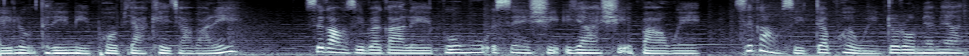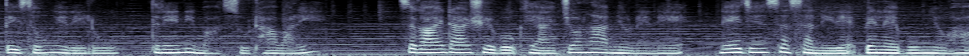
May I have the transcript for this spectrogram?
တယ်လို့သတင်းတွေဖော်ပြခဲ့ကြပါတယ်စစ်ကောင်စီဘက်ကလည်းဗိုလ်မှူးအဆင့်ရှိအရာရှိအပါအဝင်စစ်ကောင်စီတပ်ဖွဲ့ဝင်တော်တော်များများတိတ်ဆုံးခဲ့တယ်လို့သတင်းတွေမှာဆိုထားပါတယ်။စကိုင်းတိုင်းရွှေဘုတ်ခရိုင်ကျွန်းလှမြို့နယ်နဲ့နေချင်းဆက်ဆက်နေတဲ့ပင်လယ်ဘူးမြို့ဟာ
